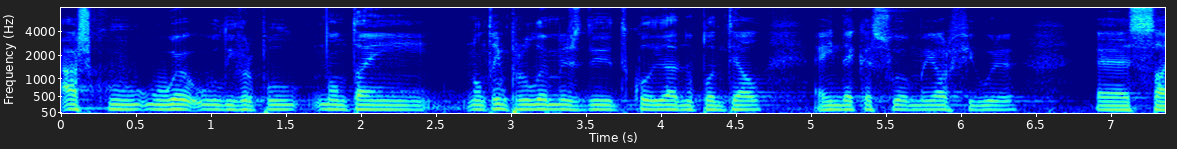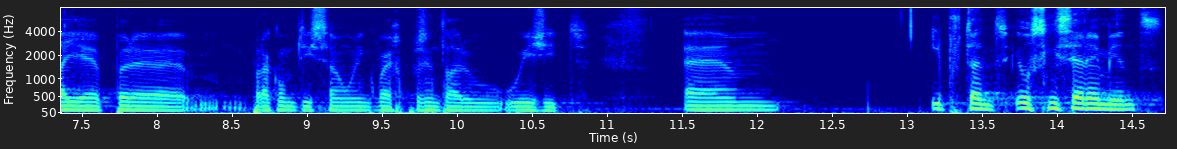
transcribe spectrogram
acho que o, o- o Liverpool não tem, não tem problemas de, de qualidade no plantel, ainda que a sua maior figura eh, saia para, para a competição em que vai representar o, o Egito. Um, e portanto, eu sinceramente,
